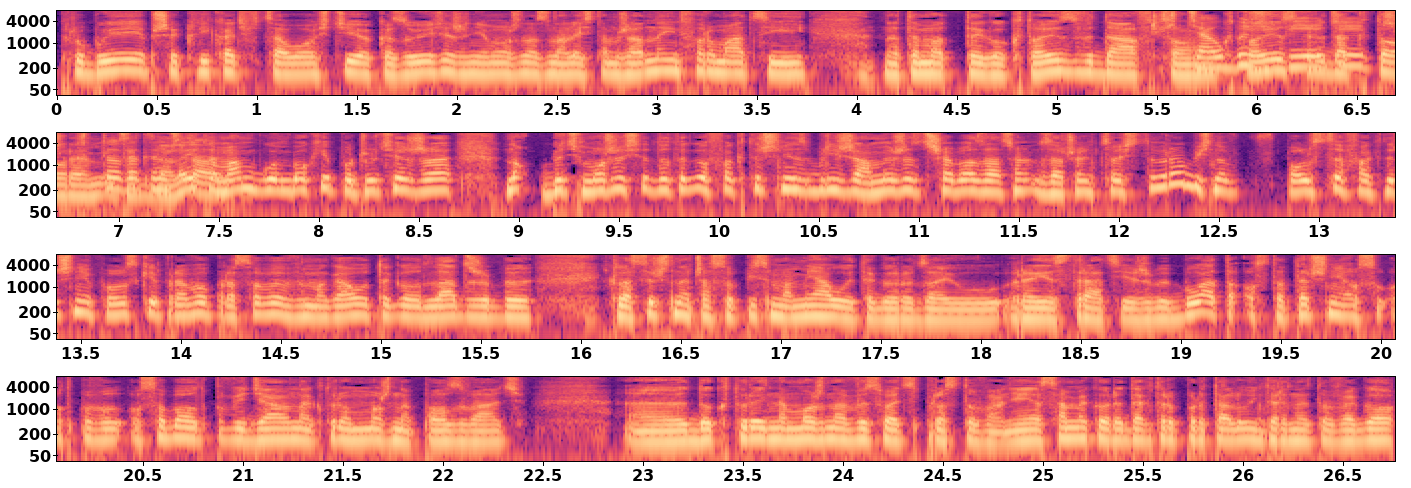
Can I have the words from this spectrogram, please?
próbuję je przeklikać w całości i okazuje się, że nie można znaleźć tam żadnej informacji na temat tego, kto jest wydawcą, Chciałbyś kto jest wiedzieć, redaktorem kto i tak dalej, to mam głębokie poczucie, że no, być może się do tego faktycznie zbliżamy, że trzeba zacząć, zacząć coś z tym robić. No, w Polsce faktycznie polskie prawo prasowe wymagało tego od lat, żeby klasyczne czasopisma miały tego rodzaju rejestrację, żeby była to ostatecznie oso odpo osoba odpowiedzialna, którą można pozwać, e, do której nam można wysłać sprostowanie. Ja sam jako redaktor portalu internetowego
